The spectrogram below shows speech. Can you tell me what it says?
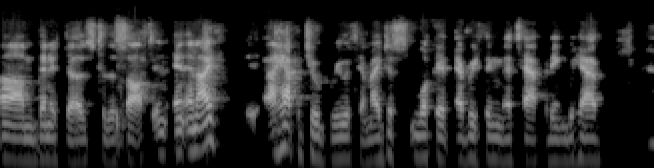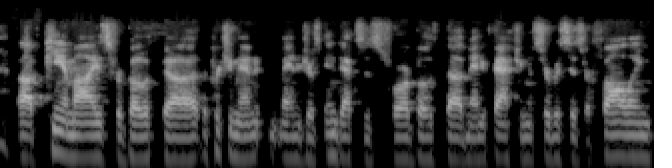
um, than it does to the soft. And, and, and I, I happen to agree with him. I just look at everything that's happening. We have uh, PMIs for both uh, the purchasing man- managers indexes for both uh, manufacturing and services are falling.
